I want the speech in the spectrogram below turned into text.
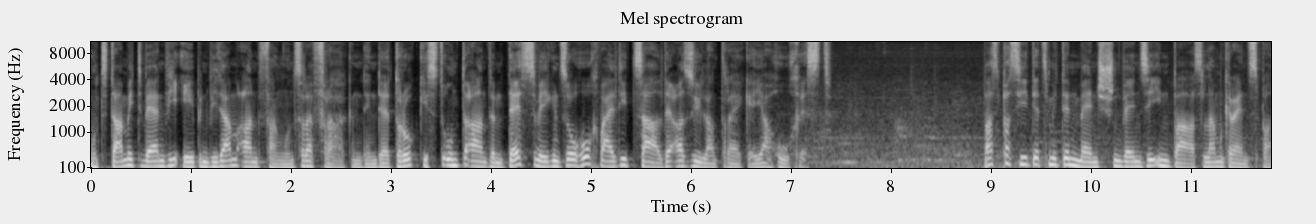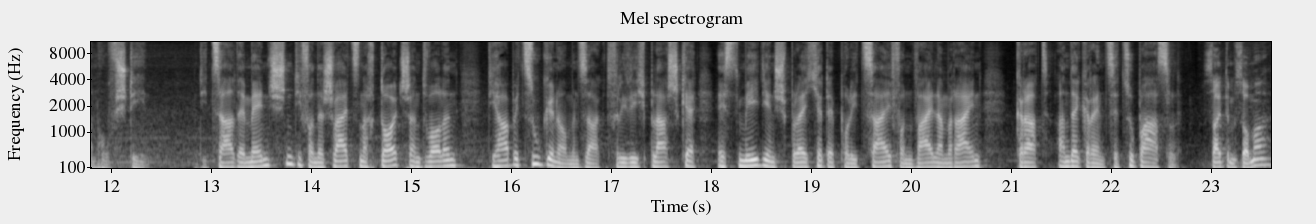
Und damit wären wir eben wieder am Anfang unserer Fragen, denn der Druck ist unter anderem deswegen so hoch, weil die Zahl der Asylanträge ja hoch ist. Was passiert jetzt mit den Menschen, wenn sie in Basel am Grenzbahnhof stehen? Die Zahl der Menschen, die von der Schweiz nach Deutschland wollen, die habe zugenommen, sagt Friedrich Blaschke, ist Mediensprecher der Polizei von Weil am Rhein, gerade an der Grenze zu Basel. Seit dem Sommer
